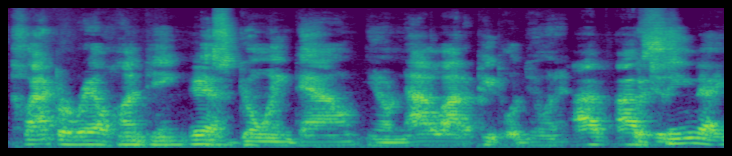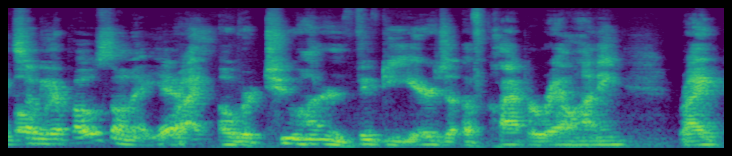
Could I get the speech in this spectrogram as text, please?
clapper rail hunting Yeah. is going down you know not a lot of people are doing it I've, I've seen that. Some of your posts on that. Yeah, right? Over 250 years of clapper rail hunting, right?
